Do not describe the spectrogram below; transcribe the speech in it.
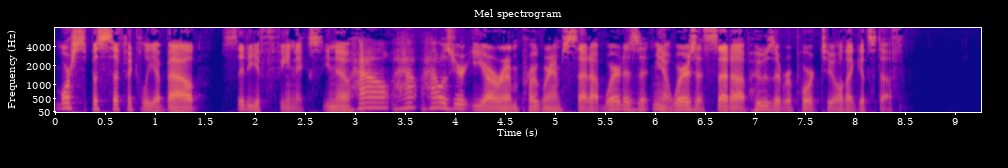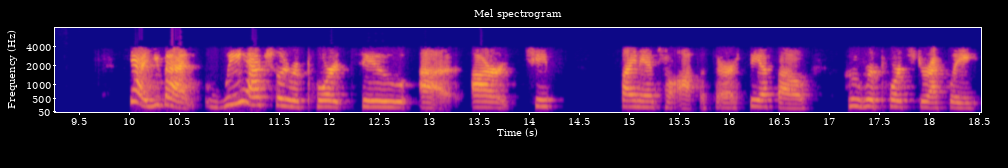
more specifically about city of Phoenix, you know, how, how, how is your ERM program set up? Where does it, you know, where is it set up? Who does it report to? All that good stuff. Yeah, you bet. We actually report to uh, our chief financial officer, our CFO, who reports directly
